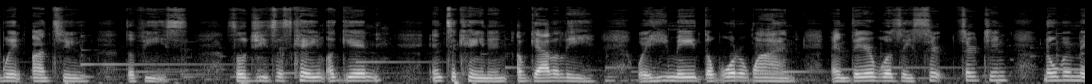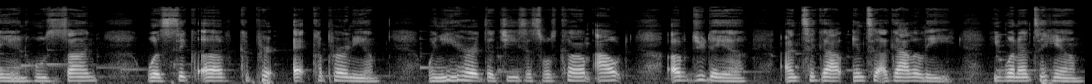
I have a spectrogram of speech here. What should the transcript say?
went unto the feast. So Jesus came again into Cana of Galilee, where he made the water wine. And there was a cer- certain nobleman whose son was sick of Caper- at Capernaum. When he heard that Jesus was come out of Judea unto Gal- into Galilee, he went unto him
